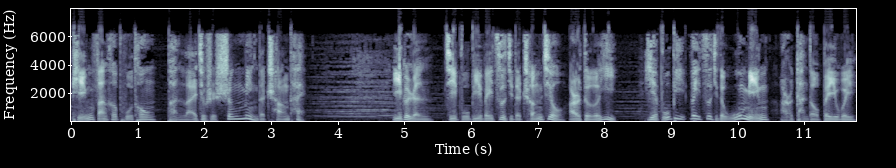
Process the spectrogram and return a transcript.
平凡和普通本来就是生命的常态。一个人既不必为自己的成就而得意，也不必为自己的无名而感到卑微。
